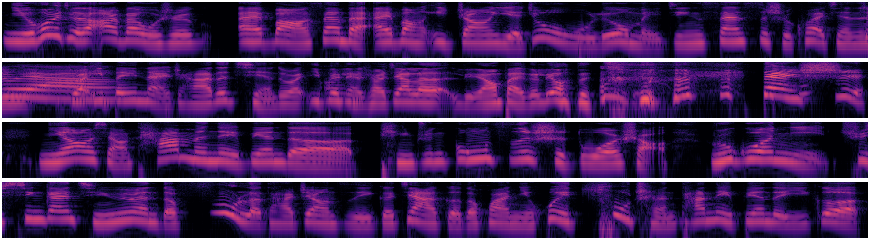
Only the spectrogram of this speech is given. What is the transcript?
你会觉得二百五十埃镑、三百埃镑一张，也就五六美金、三四十块钱的，对啊吧？一杯奶茶的钱，对吧？一杯奶茶加了两百个料的钱。但是你要想，他们那边的平均工资是多少？如果你去心甘情愿的付了他这样子一个价格的话，你会促成他那边的一个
